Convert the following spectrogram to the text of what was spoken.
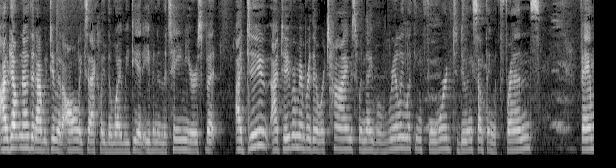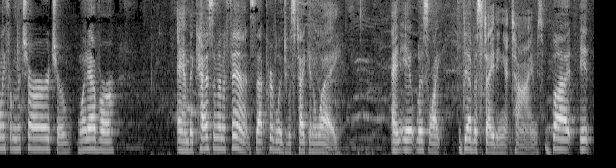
I don't know that I would do it all exactly the way we did, even in the teen years, but I do I do remember there were times when they were really looking forward to doing something with friends, family from the church or whatever. And because of an offense, that privilege was taken away. And it was like devastating at times, but it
